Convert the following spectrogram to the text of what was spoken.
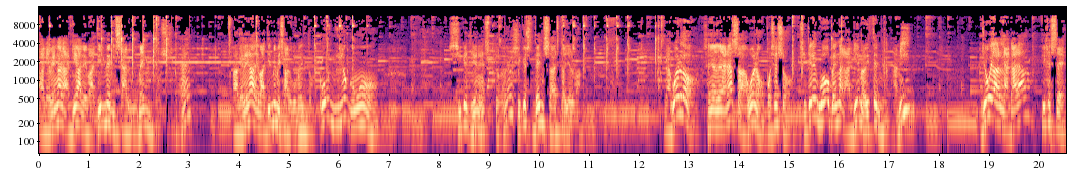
a que vengan aquí a debatirme mis argumentos. ¿eh? A que vengan a debatirme mis argumentos. Coño, cómo... Sí que tiene esto, ¿eh? Sí que es densa esta hierba. ¿De acuerdo, señor de la NASA? Bueno, pues eso. Si tienen huevos, vengan aquí, me lo dicen a mí. Yo voy a dar la cara. Fíjese,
